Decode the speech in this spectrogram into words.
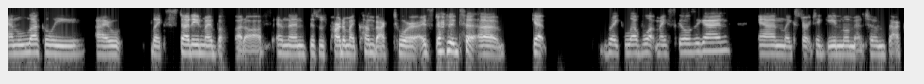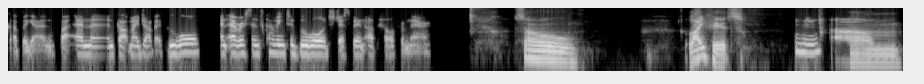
and luckily I like studied my butt off and then this was part of my comeback tour i started to uh, get like level up my skills again and like start to gain momentum back up again but and then got my job at google and ever since coming to google it's just been uphill from there so life hits mm-hmm. um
